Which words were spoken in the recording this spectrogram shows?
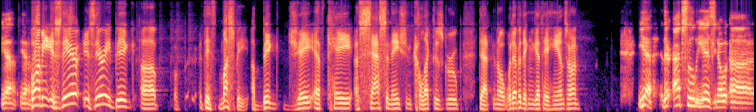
yeah, yeah. Well, I mean, is there is there a big? Uh, this must be a big JFK assassination collectors group that you know whatever they can get their hands on. Yeah, there absolutely is. You know, uh,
